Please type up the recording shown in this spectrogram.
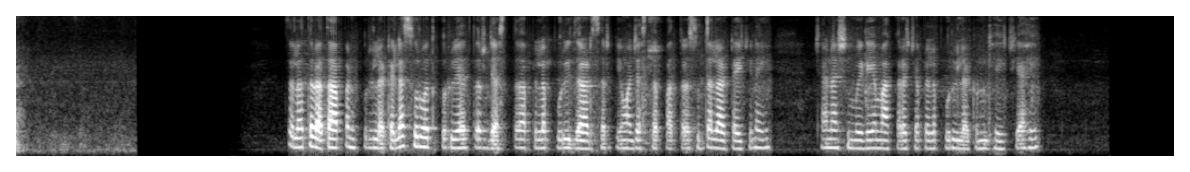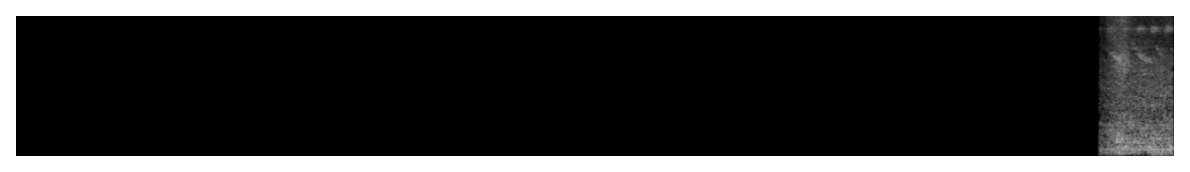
चला तर आता आपण पुरी लाटायला सुरुवात करूया. तर जास्त आपल्याला पुरी जाडसर किंवा जास्त पातळसुद्धा लाटायची नाही. छान अशी मीडियम आकाराची आपल्याला पुरी लाटून घ्यायची आहे.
